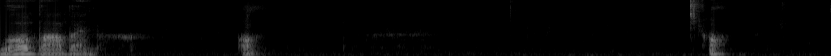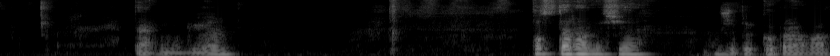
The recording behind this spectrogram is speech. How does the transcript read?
Łobaben. O. O. Tak jak mówiłem. Postaramy się, żeby Kobra wam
